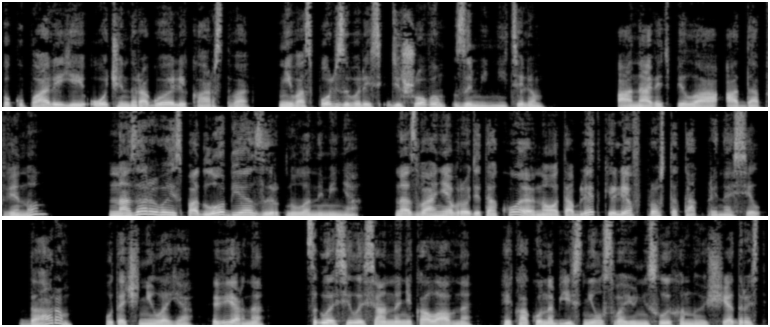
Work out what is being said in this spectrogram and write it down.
Покупали ей очень дорогое лекарство, не воспользовались дешевым заменителем. Она ведь пила адапвинон? Назарова из-под лобья зыркнула на меня. Название вроде такое, но таблетки Лев просто так приносил. «Даром?» — уточнила я. «Верно», — согласилась Анна Николаевна. И как он объяснил свою неслыханную щедрость?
